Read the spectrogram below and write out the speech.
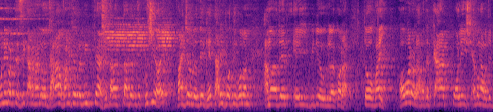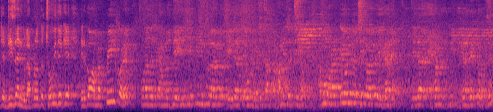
মনে করতেছি। কারণ হলো যারা ফার্নিচারগুলো নিতে আসে, তারা তাদের যে খুশি হয় ফার্নিচারগুলো দেখে, তারই প্রতিফলন আমাদের এই ভিডিওগুলো করা। তো ভাই ওভারঅল আমাদের কাঠ পলিশ এবং আমাদের যে ডিজাইনগুলো, আপনারা তো ছবি দেখে এরকম আমরা প্রিন্ট করে ওনাদেরকে আমরা দিই। যে প্রিন্টগুলো হলো এইটাতে ওনার চারটা ফার্নিচার ছিল এবং ওনার টেবিলটা ছিল হলো এখানে। যেটা এখন এখানে দেখতে পাচ্ছেন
